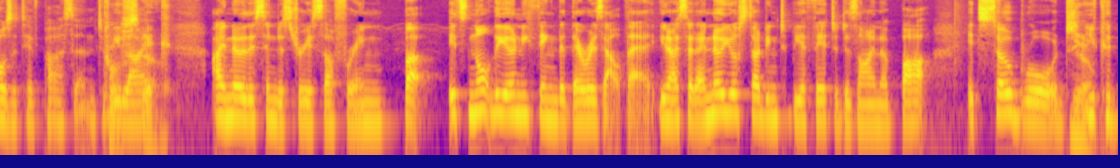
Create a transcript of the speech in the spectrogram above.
positive person to Course, be yeah. like i know this industry is suffering but it's not the only thing that there is out there you know i said i know you're studying to be a theater designer but it's so broad Yeah. you could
